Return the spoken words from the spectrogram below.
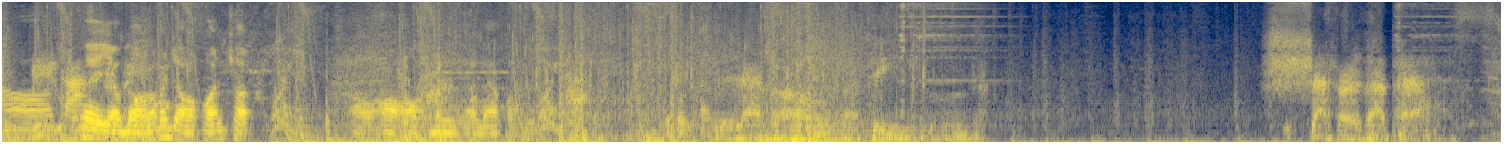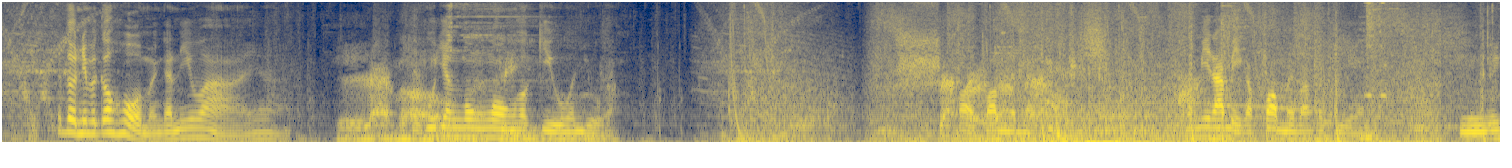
ากลางเฮ้ยอย่าบอกว่ามันจะออกคอนช็อตออกออกออกมือเอาแล้วของจะเป็นใคร level the field. Shatter the past. ไอ้ตัวนี้มันก็โหดเหมือนกันนี่หว่าไอ้เหี้ยแต่ Level กูยังงงๆกับกิลมันอยู่อะปล่อยป้อมได้ไหมมันมีดาเมจกับป้อมไหมบ้างสักทีนี่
